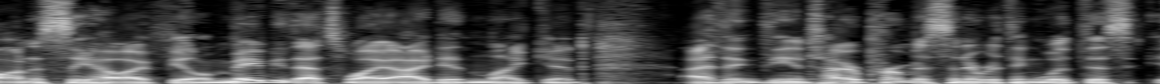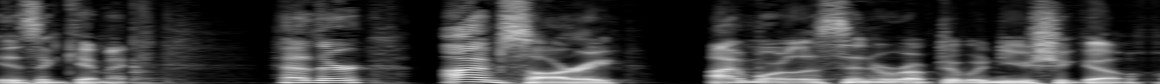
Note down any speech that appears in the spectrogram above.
honestly how I feel. Maybe that's why I didn't like it. I think the entire premise and everything with this is a gimmick. Heather, I'm sorry. I more or less interrupted when you should go.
